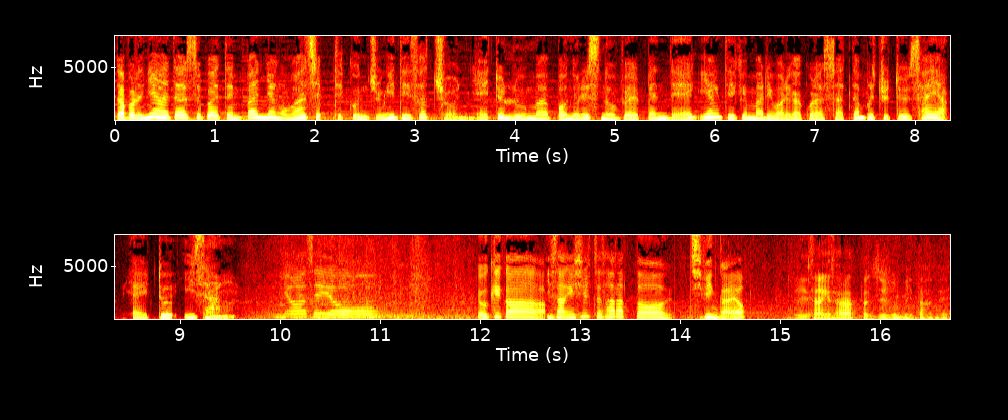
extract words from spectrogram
까버르냐 아다 수바든 빤양 와집 디꾼 중이 디 사촌 에뚜 루마 버누리스 노벨 밴덱 양 디금 말이 와리가 꾸라스았던 브리쭈뚜 사약 에뚜 이상. 안녕하세요. 여기가 이상이 실제 살았던 집인가요? 네, 이상이 살았던 집입니다. 네.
